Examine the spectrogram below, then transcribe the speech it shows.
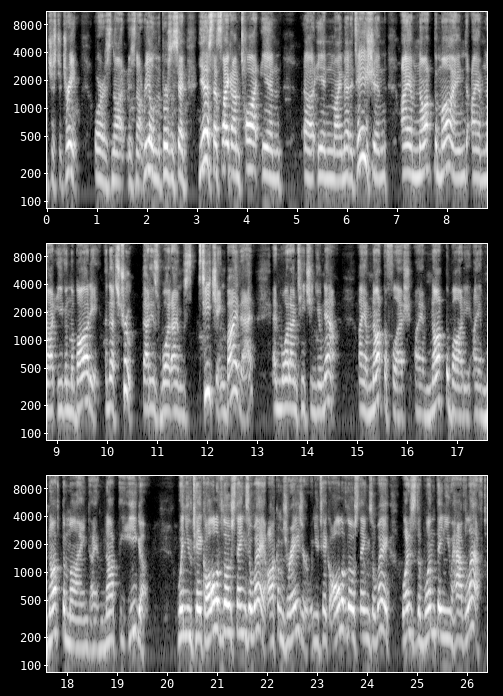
just a dream or is not is not real. And the person said, yes, that's like I'm taught in uh, in my meditation, I am not the mind, I am not even the body. And that's true. That is what I'm teaching by that and what I'm teaching you now. I am not the flesh, I am not the body, I am not the mind, I am not the ego. When you take all of those things away, Occam's razor, when you take all of those things away, what is the one thing you have left?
